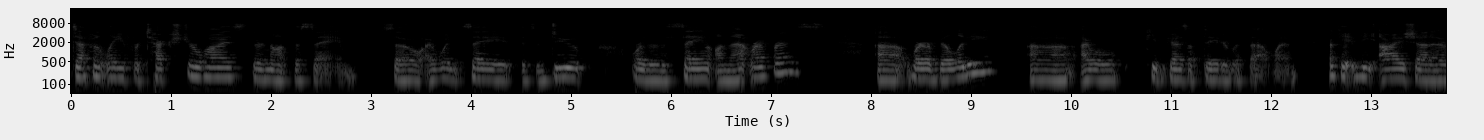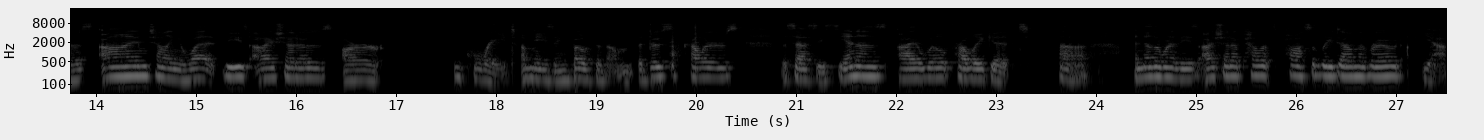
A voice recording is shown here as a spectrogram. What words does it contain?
Definitely for texture wise, they're not the same. So I wouldn't say it's a dupe or they're the same on that reference. Uh, wearability, uh, I will keep you guys updated with that one. Okay, the eyeshadows. I'm telling you what, these eyeshadows are great, amazing, both of them. The Dose of Colors, the Sassy Siennas. I will probably get uh, another one of these eyeshadow palettes possibly down the road. Yeah,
